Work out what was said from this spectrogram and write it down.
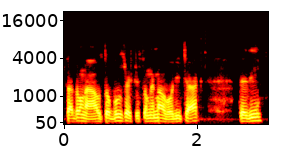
sadol na autobus, ešte som nemal vodičák vtedy, e,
